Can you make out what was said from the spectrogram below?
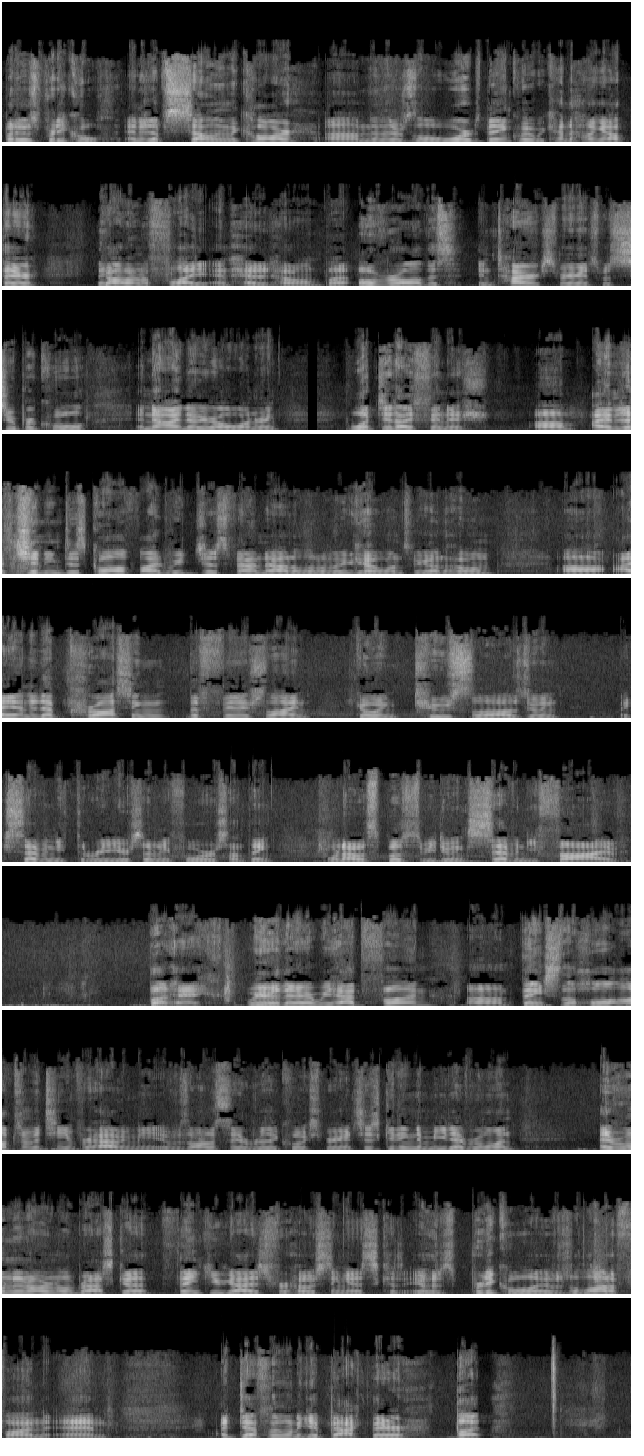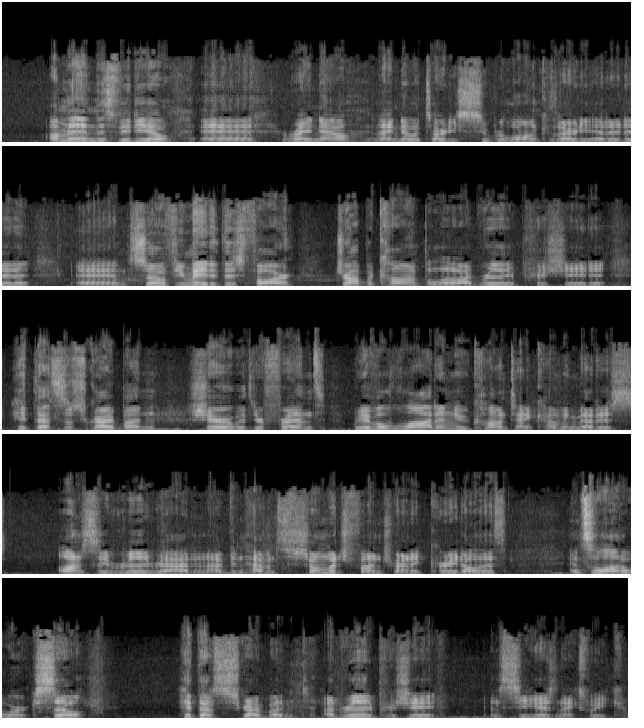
but it was pretty cool. Ended up selling the car. Um, then there's a little awards banquet. We kind of hung out there. They got on a flight and headed home. But overall, this entire experience was super cool. And now I know you're all wondering, what did I finish? Um, I ended up getting disqualified. We just found out a little bit ago once we got home. Uh, I ended up crossing the finish line going too slow. I was doing like 73 or 74 or something when I was supposed to be doing 75. But hey, we were there. We had fun. Um, thanks to the whole Optima team for having me. It was honestly a really cool experience. Just getting to meet everyone, everyone in Arnold, Nebraska. Thank you guys for hosting us because it was pretty cool. It was a lot of fun, and I definitely want to get back there. But I'm gonna end this video and right now, and I know it's already super long because I already edited it. And so if you made it this far, drop a comment below. I'd really appreciate it. Hit that subscribe button, share it with your friends. We have a lot of new content coming that is honestly really rad, and I've been having so much fun trying to create all this. And it's a lot of work. So hit that subscribe button. I'd really appreciate it, and see you guys next week.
